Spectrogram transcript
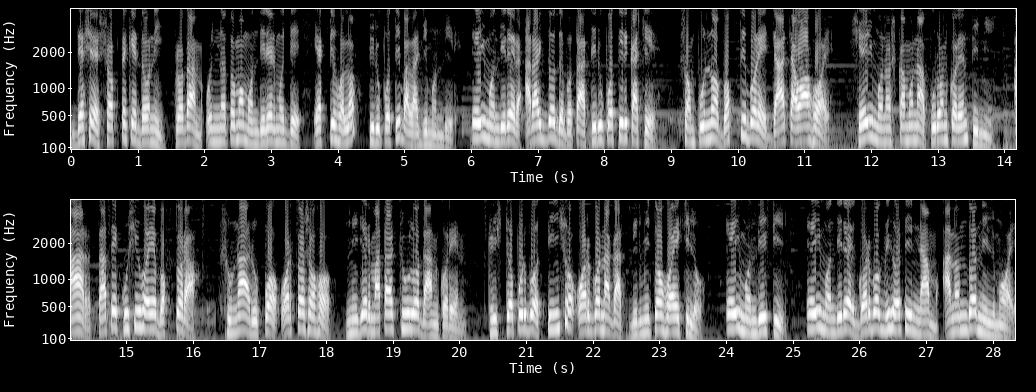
দেশের সবথেকে ধনী, প্রধান, অন্যতম মন্দিরের মধ্যে একটি হল তিরুপতি বালাজি মন্দির। এই মন্দিরের আরাধ্য দেবতা তিরুপতির কাছে সম্পূর্ণ ভক্তিবরে যা চাওয়া হয়, সেই মনস্কামনা পূরণ করেন তিনি। আর তাতে খুশি হয়ে ভক্তরা সোনা, রূপ, অর্থসহ নিজের মাথার চুলও দান করেন। খ্রিস্টপূর্ব তিনশো অর্ঘ নাগাদ নির্মিত হয়েছিল। এই মন্দিরটি, এই মন্দিরের গর্ভগৃহটির নাম আনন্দ নীলময়।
